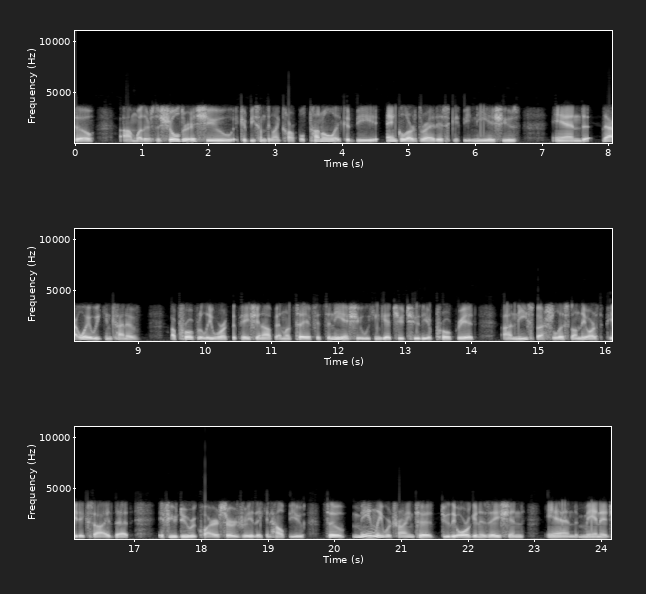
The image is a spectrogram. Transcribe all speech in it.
So, um, whether it's a shoulder issue, it could be something like carpal tunnel, it could be ankle arthritis, it could be knee issues, and that way we can kind of appropriately work the patient up. And let's say if it's a knee issue, we can get you to the appropriate uh, knee specialist on the orthopedic side that if you do require surgery, they can help you. So mainly we're trying to do the organization and manage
